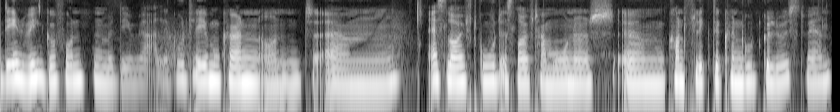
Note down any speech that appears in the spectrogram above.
den Weg gefunden, mit dem wir alle gut leben können und ähm, es läuft gut, es läuft harmonisch, ähm, Konflikte können gut gelöst werden.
